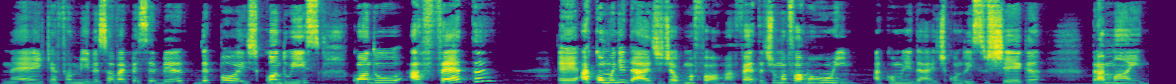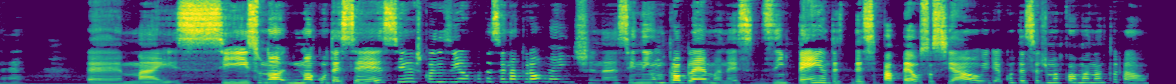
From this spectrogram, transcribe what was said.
né? E que a família só vai perceber depois, quando isso, quando afeta é, a comunidade de alguma forma, afeta de uma forma ruim a comunidade, quando isso chega para a mãe, né? É, mas se isso não, não acontecesse, as coisas iam acontecer naturalmente, né? Sem nenhum problema, né? Esse desempenho de, desse papel social iria acontecer de uma forma natural.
